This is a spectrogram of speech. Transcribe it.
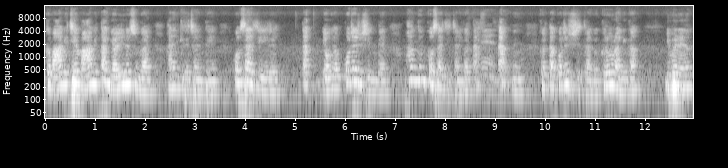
그 마음이 제 마음이 딱 열리는 순간 하나님께서 저한테 꽃사지를 딱 여기다 꽂아주시는데 황금 꽃사지 있잖아요. 그걸 딱딱 응, 그걸 딱 꽂아주시더라고요. 그러고 나니까 이번에는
